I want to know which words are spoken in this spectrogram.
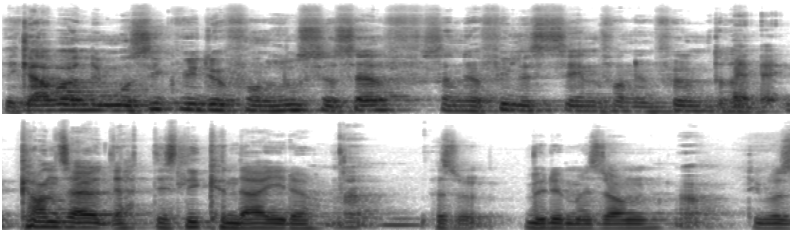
Ich glaube, an dem Musikvideo von Lose Yourself sind ja viele Szenen von dem Film drin. Kann sein, das Lied kennt da jeder. Ja. Also würde ich mal sagen, Ja. die, was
